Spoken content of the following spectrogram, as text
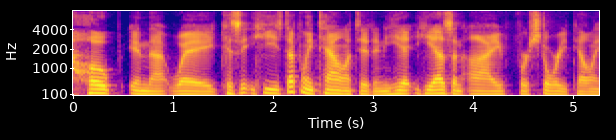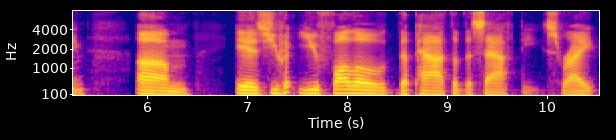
hope in that way because he's definitely talented and he he has an eye for storytelling. Um, is you you follow the path of the Safdies, right?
